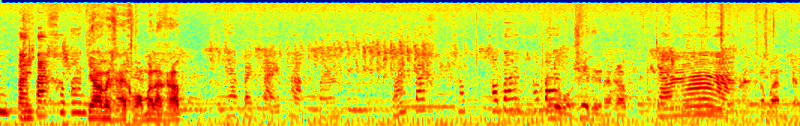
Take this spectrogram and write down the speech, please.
มไปนี่ ไปเข้าบ้านย่าไปขายของมาแล้วครับย่าไปขายผักมา ไปไปเข้าเข้าบ้านเข้าบ้าน เดี๋ยวผมช่วยถือนะครับจ้าเข้าบ้านกัน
